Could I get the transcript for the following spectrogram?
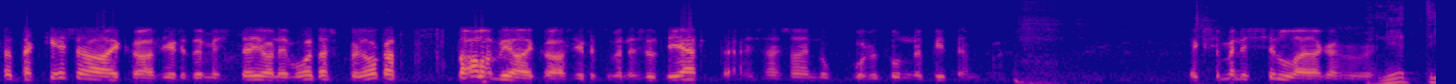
tätä kesäaikaa siirtymistä ei ole, niin voitaisiinko joka talviaikaa siirtyminen silti jättää, niin sain, sain nukkua se tunne pitempään. Eikö se menisi sillä aika hyvin? Niin, että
